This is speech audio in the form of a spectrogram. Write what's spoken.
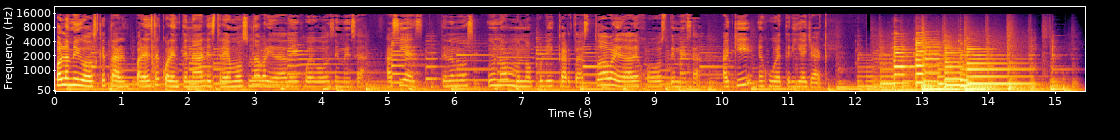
Hola amigos, ¿qué tal? Para esta cuarentena les traemos una variedad de juegos de mesa. Así es, tenemos uno, Monopoly, cartas, toda variedad de juegos de mesa, aquí en Juguetería Jack.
